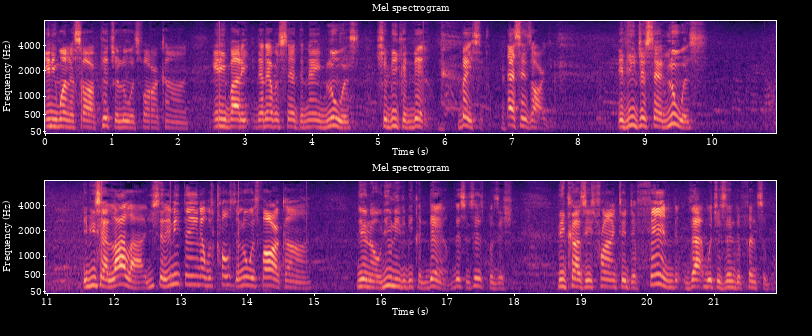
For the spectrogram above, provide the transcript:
anyone that saw a picture of Louis Farrakhan, anybody that ever said the name Louis should be condemned. Basically, that's his argument. If you just said Louis, if you said Lala, you said anything that was close to Louis Farrakhan, you know, you need to be condemned. This is his position. Because he's trying to defend that which is indefensible.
